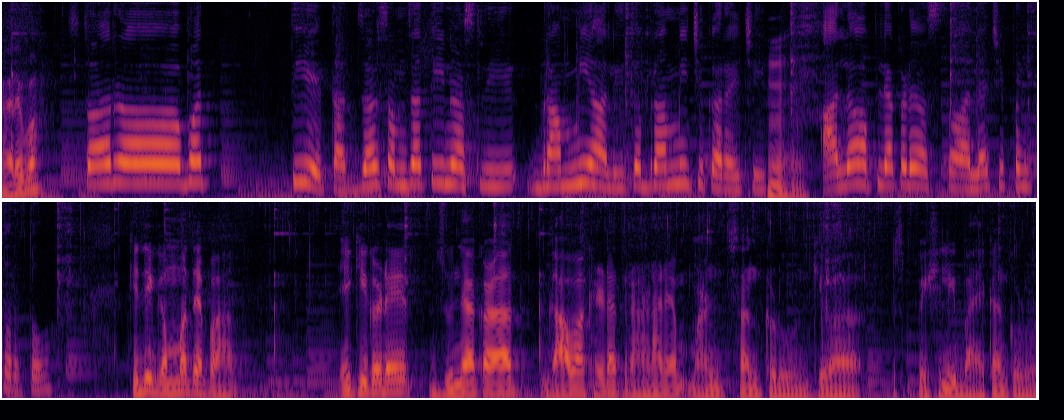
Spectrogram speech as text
अरे वा. तर मग ती येतात. जर समजा ती नसली ब्राह्मी आली तर ब्राह्मीची करायची. आलं आपल्याकडे असतं आल्याची पण करतो. किती गंमत आहे पहा. एकीकडे जुन्या काळात गावाखेड्यात राहणाऱ्या माणसांकडून किंवा स्पेशली बायकांकडून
